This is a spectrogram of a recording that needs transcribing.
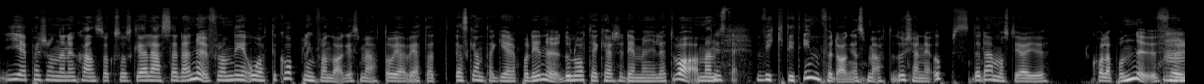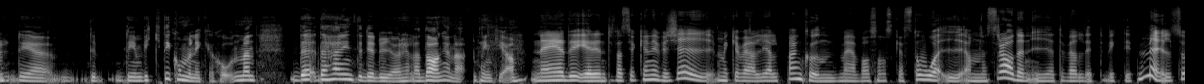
ge personen en chans också, ska jag läsa det där nu? För om det är återkoppling från dagens möte och jag vet att jag ska inte agera på det nu, då låter jag kanske det mejlet vara. Men viktigt inför dagens möte, då känner jag, ups, det där måste jag ju kolla på nu, för Mm. det, det, det är en viktig kommunikation. Men det, det här är inte det du gör hela dagarna, tänker jag. Nej, det är det inte. Fast jag kan i och för sig mycket väl hjälpa en kund med vad som ska stå i ämnesraden i ett väldigt viktigt mejl. Så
